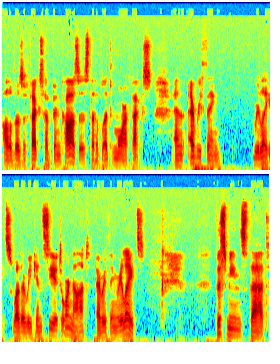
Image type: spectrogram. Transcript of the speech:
All of those effects have been causes that have led to more effects. And everything relates, whether we can see it or not, everything relates. This means that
